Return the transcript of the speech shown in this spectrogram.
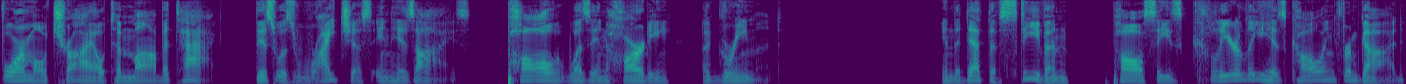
formal trial to mob attack. This was righteous in his eyes. Paul was in hearty agreement. In the death of Stephen, Paul sees clearly his calling from God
